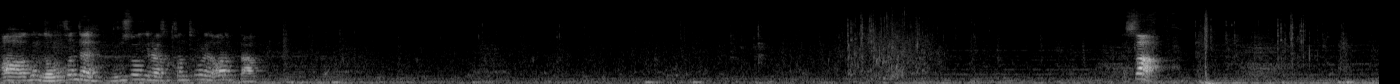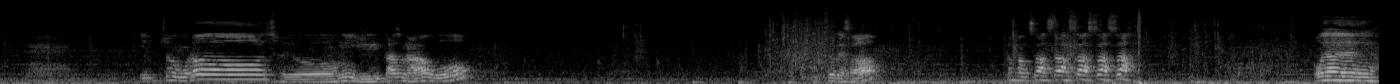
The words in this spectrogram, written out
아, 그럼 너무 건데 물속이라서 컨트롤이 어렵다. 쏴. 이쪽으로 조용히 유이 빠져나가고 이쪽에서 한 방 쏴 쏴 쏴 쏴 쏴. 어야야야야.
